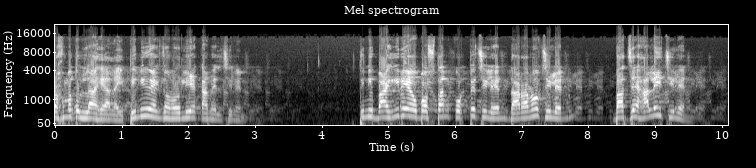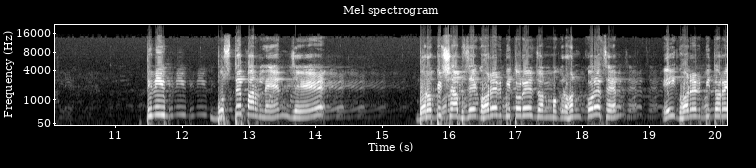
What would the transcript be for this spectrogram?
রহমতুল্লাহ আলাই তিনিও একজন অলিয়া কামেল ছিলেন। তিনি বাহিরে অবস্থান করতেছিলেন, দাঁড়ানো ছিলেন বা যে হালেই ছিলেন। তিনি বুঝতে পারলেন যে বরফির সাহেব যে ঘরের ভিতরে জন্মগ্রহণ করেছেন, এই ঘরের ভিতরে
